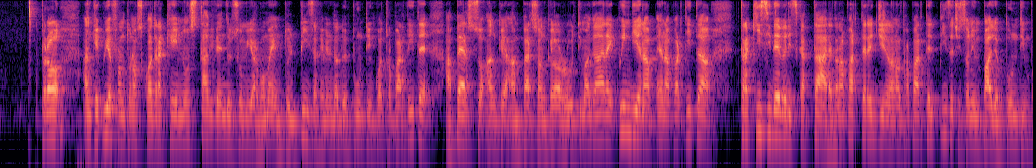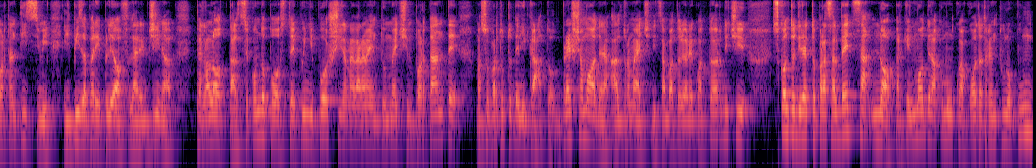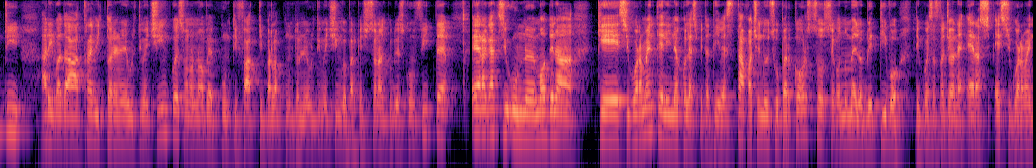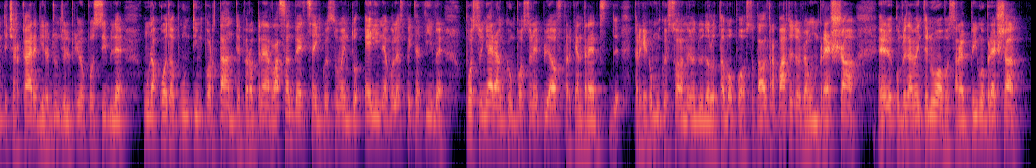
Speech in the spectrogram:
Però anche qui affronta una squadra che non sta vivendo il suo miglior momento. Il Pisa, che viene da due punti in quattro partite, ha perso anche, hanno perso anche loro l'ultima gara. E quindi è una, è una partita tra chi si deve riscattare, da una parte Regina, dall'altra parte il Pisa, ci sono in palio punti importantissimi, il Pisa per i playoff, la Regina per la lotta al secondo posto e quindi può uscire veramente un match importante ma soprattutto delicato. Brescia-Modena, altro match di sabato alle ore 14, sconto diretto per la salvezza? No, perché il Modena comunque ha quota 31 punti, arriva da 3 vittorie nelle ultime 5, sono 9 punti fatti per l'appunto nelle ultime 5 perché ci sono anche due sconfitte e ragazzi un Modena che sicuramente è in linea con le aspettative, sta facendo il suo percorso, secondo me l'obiettivo di questa stagione era, è sicuramente cercare di raggiungere il prima possibile una quota punti importante per ottenere la salvezza, in questo momento è in linea con le aspettative, può sognare anche un posto nei playoff perché, andrebbe, perché comunque solo a meno 2 dall'ottavo posto, dall'altra parte troviamo un Brescia eh, completamente nuovo, sarà il primo Brescia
